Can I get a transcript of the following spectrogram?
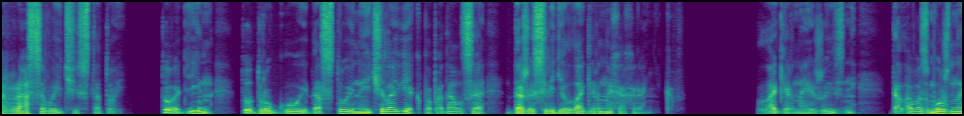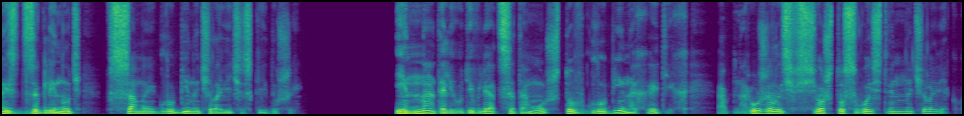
расовой чистотой. То один, то другой достойный человек попадался даже среди лагерных охранников. Лагерная жизнь дала возможность заглянуть в самые глубины человеческой души. И надо ли удивляться тому, что в глубинах этих обнаружилось все, что свойственно человеку?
